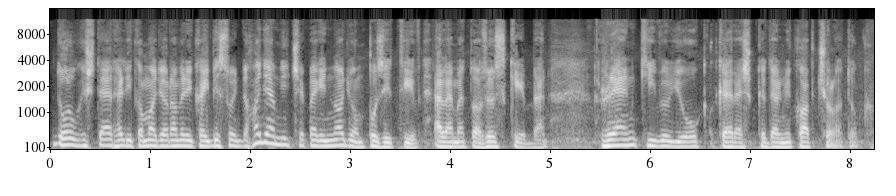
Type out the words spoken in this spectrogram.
dolgok is terhelik a magyar-amerikai viszonyt, de hagyj említsek meg egy nagyon pozitív elemet az összképben. Rendkívül jók a kereskedelmi kapcsolatok.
